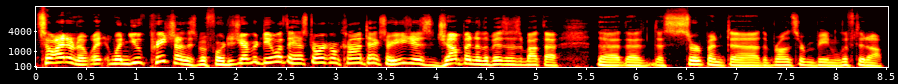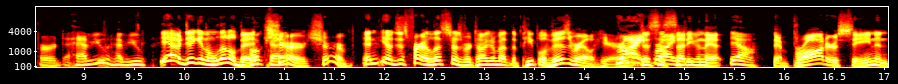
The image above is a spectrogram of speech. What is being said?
So I don't know. When- you've preached on this before, did you ever deal with the historical context, or you just jump into the business about the the the, the serpent, uh, the bronze serpent being lifted up, or have you? Have you? Yeah, we're digging a little bit. Okay. Sure, sure. And, you know, just for our listeners, we're talking about the people of Israel here. Right, Just right. to set even that Yeah. that broader scene and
